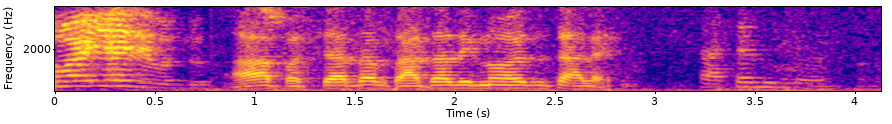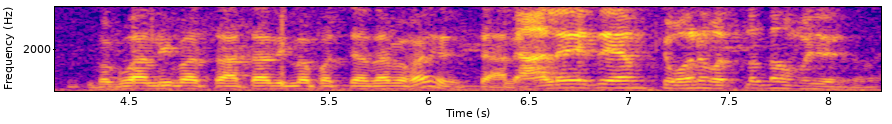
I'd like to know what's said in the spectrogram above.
કરી ને. હા પશ્ચાતાપ સાચા દિલ નો હોય તો ચાલે. ભગવાનની પાસે સાચા દિલ નો પશ્ચાતાપ હોય ચાલે. ચાલે તો એમ કહેવાનો મતલબ ના સમજાય તમે.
